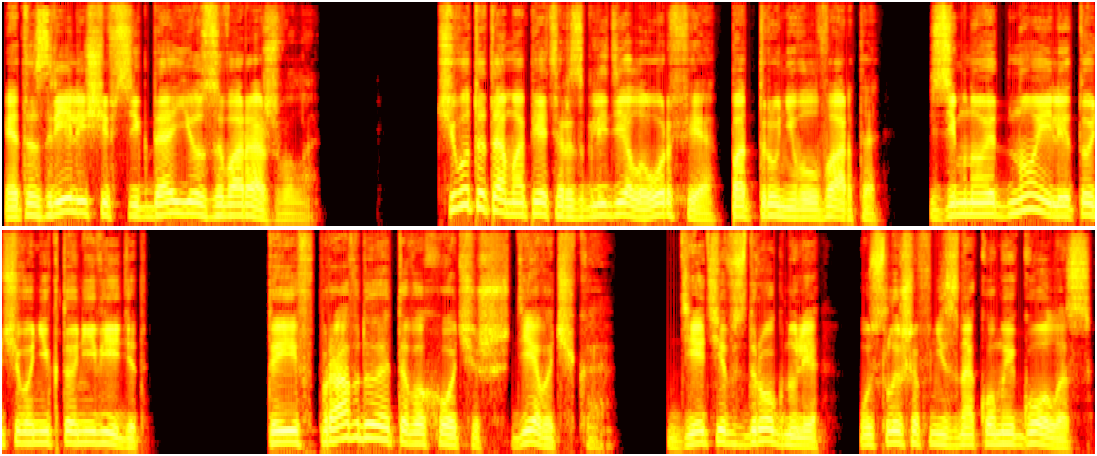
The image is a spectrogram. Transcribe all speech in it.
Это зрелище всегда ее завораживало. «Чего ты там опять разглядела, Орфия?» — подтрунивал Варта. «Земное дно или то, чего никто не видит?» «Ты и вправду этого хочешь, девочка?» Дети вздрогнули, услышав незнакомый голос.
